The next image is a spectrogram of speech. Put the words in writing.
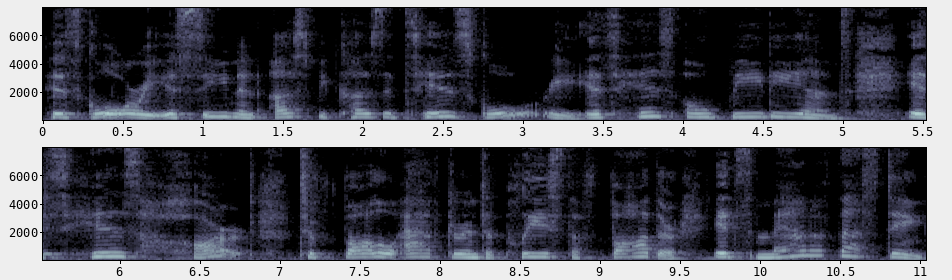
his glory is seen in us because it's His glory. It's His obedience. It's His heart to follow after and to please the Father. It's manifesting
